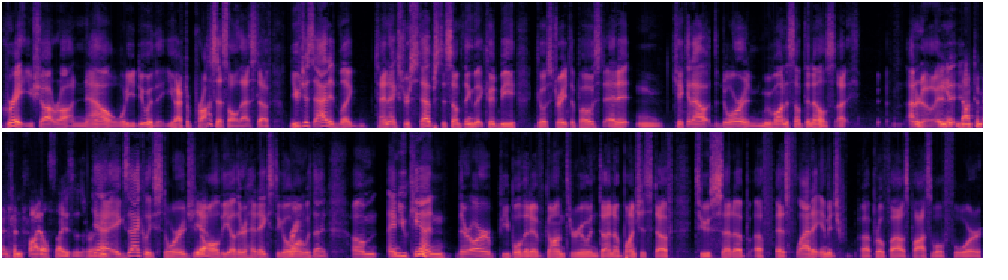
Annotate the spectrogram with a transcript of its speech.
great you shot raw. Now what do you do with it? You have to process all that stuff. You've just added like 10 extra steps to something that could be go straight to post edit and kick it out the door and move on to something else. I, I don't know Yeah, it- not to mention file sizes, right? yeah, exactly. Storage and all the other headaches to go Right. along with that. Um, and you can. There are people that have gone through and done a bunch of stuff to set up a as flat an image uh, profile as possible for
